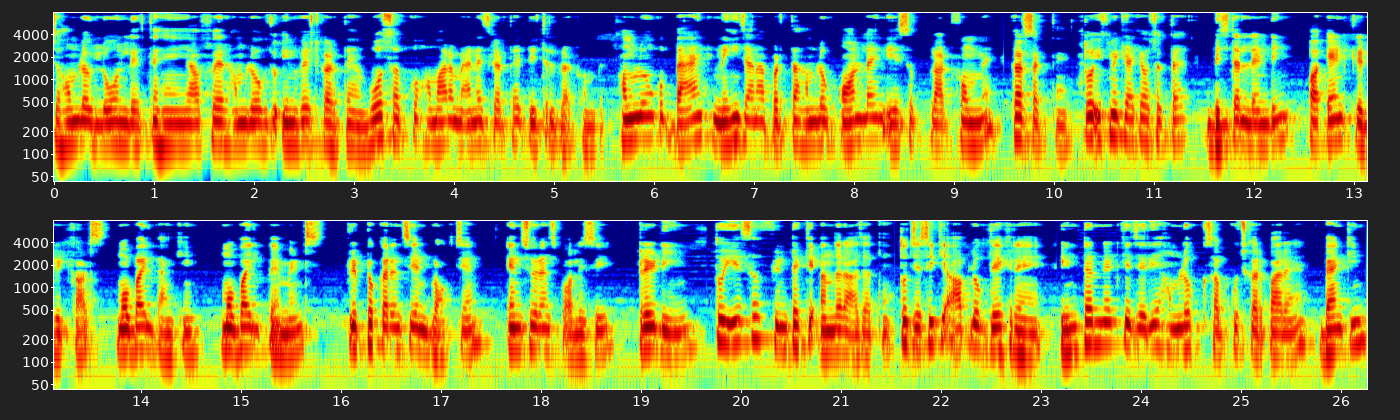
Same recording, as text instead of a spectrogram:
जो हम लोग लोन लेते हैं या फिर हम लोग जो इन्वेस्ट करते हैं, वो सबको हमारा मैनेज करता है डिजिटल प्लेटफॉर्म पे। हम लोगों को बैंक नहीं जाना पड़ता, हम लोग ऑनलाइन ये सब प्लेटफॉर्म में कर सकते हैं। तो इसमें क्या क्या हो सकता है? डिजिटल लेंडिंग और and credit cards mobile banking, mobile payments crypto currency and blockchain, insurance policy, trading तो ये सब फिनटेक के अंदर आ जाते हैं। तो जैसे कि आप लोग देख रहे हैं, इंटरनेट के ज़रिए हम लोग सब कुछ कर पा रहे हैं, बैंकिंग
